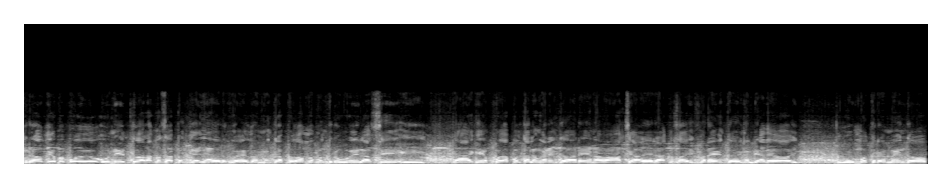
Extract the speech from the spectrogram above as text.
Creo que hemos podido unir todas las cosas pequeñas del juego, mientras podamos contribuir así y cada quien pueda aportar un granito de arena, van a hacer las cosas diferentes. En el día de hoy tuvimos tremendo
